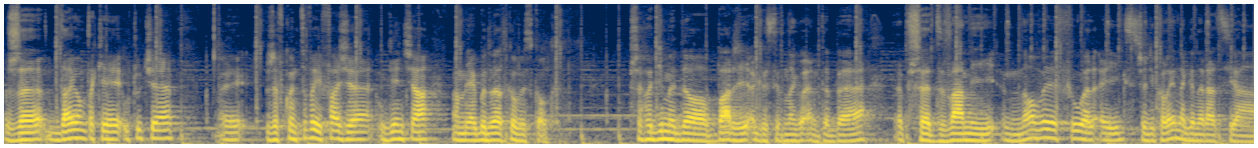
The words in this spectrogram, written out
że dają takie uczucie, e, że w końcowej fazie ugięcia mamy jakby dodatkowy skok. Przechodzimy do bardziej agresywnego MTB. Przed Wami nowy Fuel AX, czyli kolejna generacja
